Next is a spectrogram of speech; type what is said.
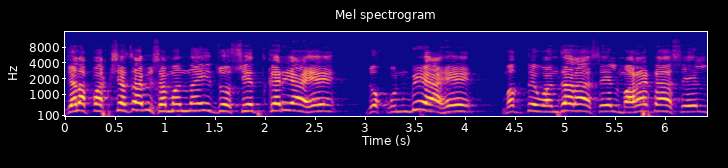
ज्याला पक्षाचा बी संबंध नाही जो शेतकरी आहे जो कुणबी आहे मग ते वंजारा असेल मराठा असेल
